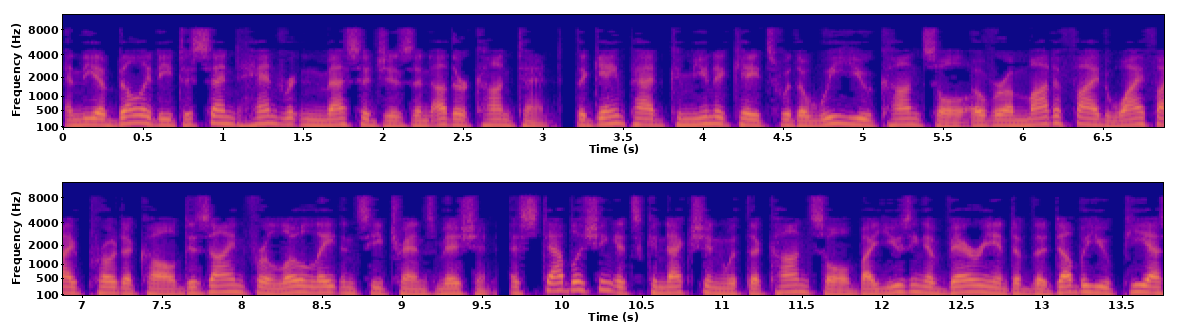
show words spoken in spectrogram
and the ability to send handwritten messages and other content. The gamepad communicates with a Wii U console over a modified Wi-Fi protocol designed for low latency transmission, establishing its connection with the console by using a variant of the WPS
